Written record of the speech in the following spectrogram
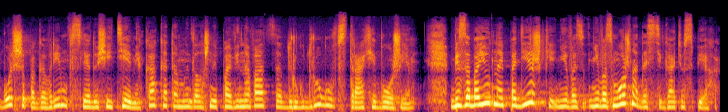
больше поговорим в следующей теме, как это мы должны повиноваться друг другу в страхе Божьем. Без обоюдной поддержки невозможно достигать успеха.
